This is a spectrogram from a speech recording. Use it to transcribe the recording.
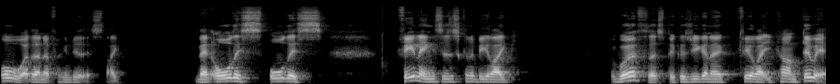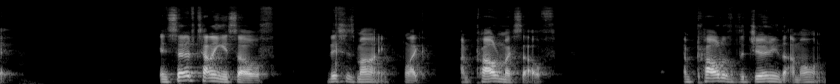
oh I don't know if I can do this. Like then all this all this feelings is just going to be like worthless because you're going to feel like you can't do it. Instead of telling yourself, this is mine, like I'm proud of myself, I'm proud of the journey that I'm on.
